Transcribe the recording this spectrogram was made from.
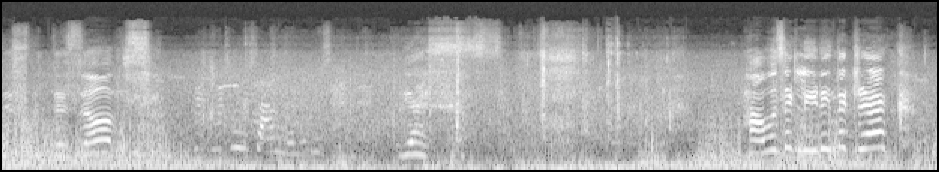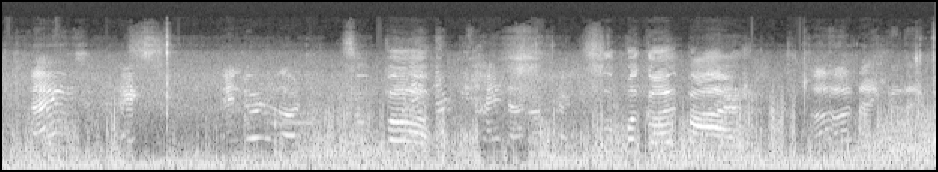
This deserves. Yes. How was it leading the trek? Nice. Enjoyed a lot. Super. Behind us. Super girl power. Oh, thank you, thank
